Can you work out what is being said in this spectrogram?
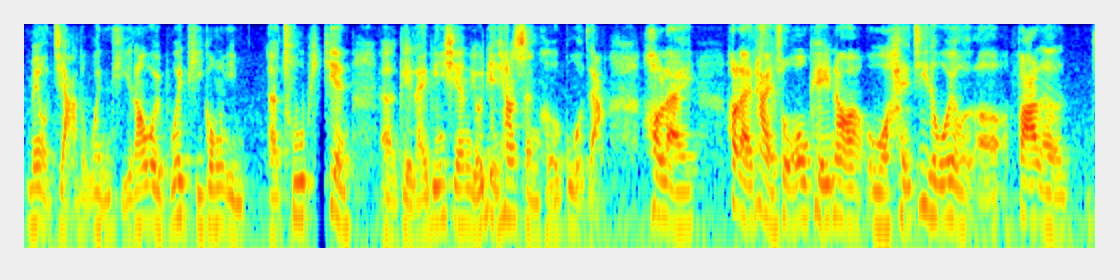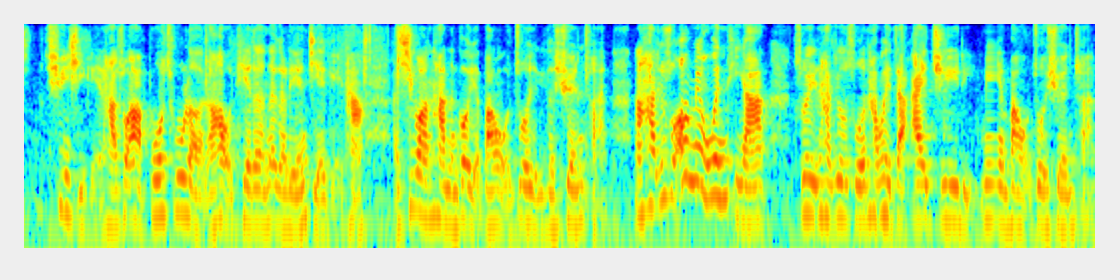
没有加的问题。然后我也不会提供影呃出片呃给来宾先，有点像审核过这样。后来后来他也说 OK，那我还记得我有呃发了。讯息给他说啊，播出了，然后我贴了那个链接给他，希望他能够也帮我做一个宣传。那他就说哦，没有问题啊，所以他就说他会在 IG 里面帮我做宣传。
